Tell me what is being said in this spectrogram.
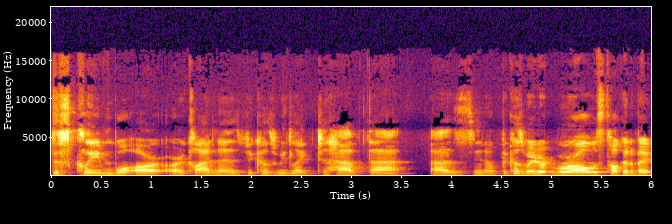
disclaim what our, our clan is because we like to have that as you know because we're we're always talking about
